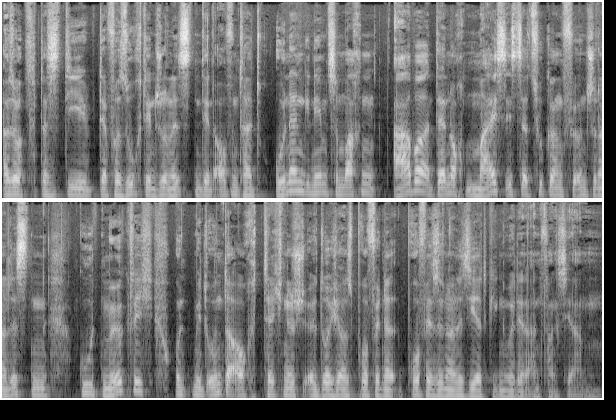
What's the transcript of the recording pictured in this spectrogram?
Also das ist die, der Versuch, den Journalisten den Aufenthalt unangenehm zu machen, aber dennoch meist ist der Zugang für uns Journalisten gut möglich und mitunter auch technisch äh, durchaus professionalisiert gegenüber den Anfangsjahren.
